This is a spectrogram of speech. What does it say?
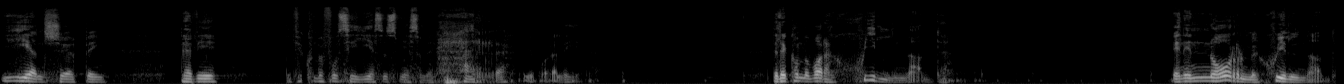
i Enköping, där vi, där vi kommer få se Jesus mer som en Herre i våra liv. Där det kommer vara en skillnad. En enorm skillnad.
